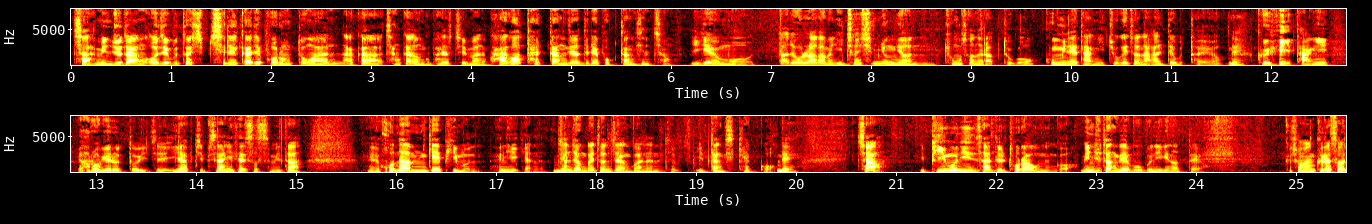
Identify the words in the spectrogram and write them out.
자, 민주당 어제부터 17일까지 보름 동안 아까 잠깐 언급하셨지만 과거 탈당자들의 복당 신청 이게 뭐 따져 올라가면 2016년 총선을 앞두고 국민의 당이 쪼개져 나갈 때부터예요. 네. 그이 당이 여러 개로 또 이제 이합 집산이 됐었습니다. 예, 호남계 비문 흔히 얘기하는 네. 천정배 전 장관은 이제 입당시켰고. 네. 자, 이 비문 인사들 돌아오는 거 민주당 내부 분위기는 어때요? 그 저는 그래서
